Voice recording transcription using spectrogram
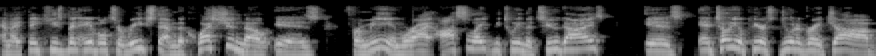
And I think he's been able to reach them. The question, though, is for me, and where I oscillate between the two guys, is Antonio Pierce doing a great job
